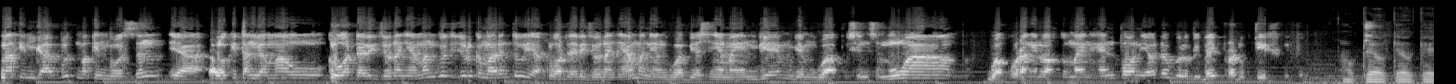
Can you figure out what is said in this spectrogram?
makin gabut, makin bosen. Ya kalau kita nggak mau keluar dari zona nyaman, gue jujur kemarin tuh ya keluar dari zona nyaman yang gue biasanya main game, game gue hapusin semua, gue kurangin waktu main handphone. Ya udah gue lebih baik produktif gitu. Oke oke oke.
